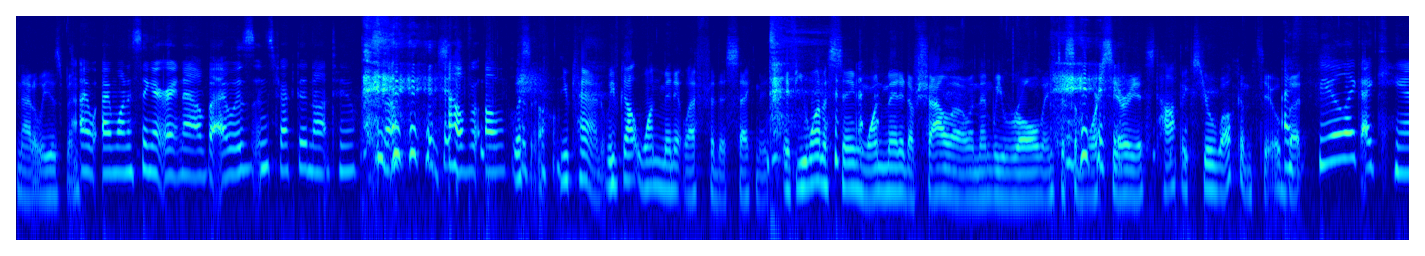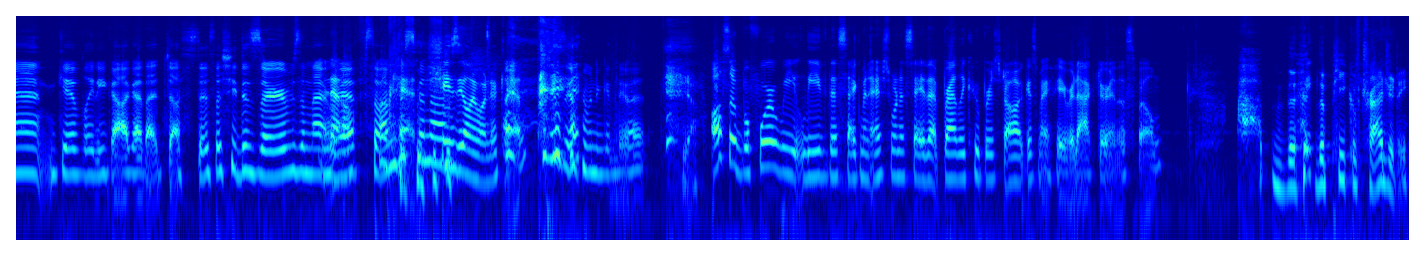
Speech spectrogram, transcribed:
Natalie has been. I, I want to sing it right now, but I was instructed not to. So I'll, I'll Listen, you can. We've got one minute left for this segment. If you want to sing one minute of shallow and then we roll into some more serious topics, you're welcome to. But I feel like I can't give Lady Gaga that justice that she deserves in that no, riff, so I'm you just can't. gonna. She's the only one who can. she's the only one who can do it. Yeah. Also, before we leave this segment, I just want to say that Bradley Cooper's dog is my favorite actor in this film. Ah, the the peak of tragedy.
